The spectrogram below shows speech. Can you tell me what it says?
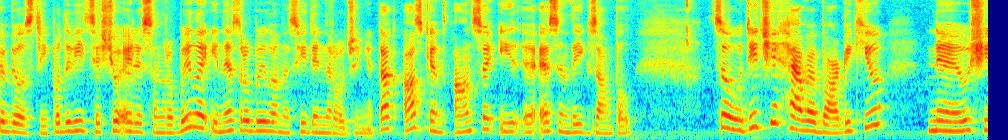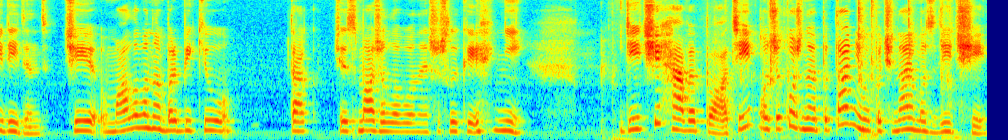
her birthday. Подивіться, що Елісон робила і не зробила на свій день народження. Так, ask and answer і- е, as in the example. So, did she have a barbecue? No, she didn't. Чи мала вона барбекю? Так. Чи смажила вона шашлики? Ні. Did she have a party? Отже, кожне питання ми починаємо з did she.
